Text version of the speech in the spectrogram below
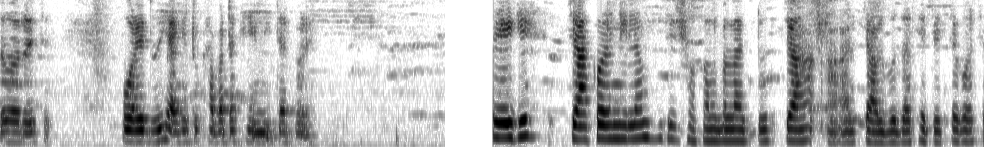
দেওয়া রয়েছে। পরে ধুই, আগে একটু খাবারটা খেয়ে নিই তারপরে। এই যে চা করে নিলাম, যে সকালবেলা একটু চা আর চাল বোজা খেতে ইচ্ছে করছে,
